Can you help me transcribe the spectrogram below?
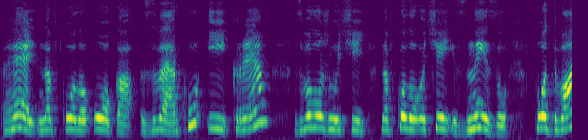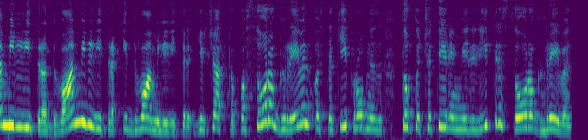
гель навколо ока зверху і крем зволожуючий навколо очей знизу по 2 мл, 2 мл і 2 мл. Дівчатка, по 40 гривень ось такий пробний, тобто 4 мл 40 гривень.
